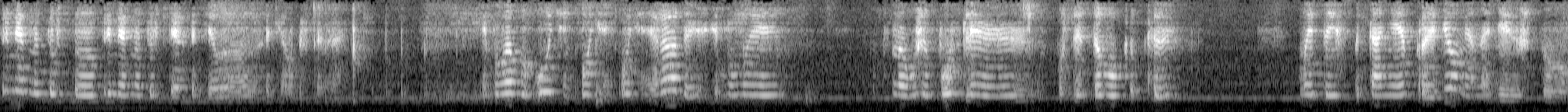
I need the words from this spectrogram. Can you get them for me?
Примерно то, что, примерно то, что я хотела, хотела сказать. Я была бы очень-очень-очень рада, если бы мы собственно, уже после, после того, как мы это испытание пройдем, я надеюсь, что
